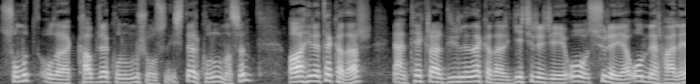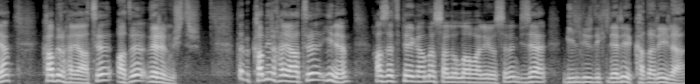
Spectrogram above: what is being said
somut olarak kabre konulmuş olsun, ister konulmasın, ahirete kadar yani tekrar dirilene kadar geçireceği o süreye, o merhaleye kabir hayatı adı verilmiştir. Tabi kabir hayatı yine Hazreti Peygamber sallallahu aleyhi ve sellem bize bildirdikleri kadarıyla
